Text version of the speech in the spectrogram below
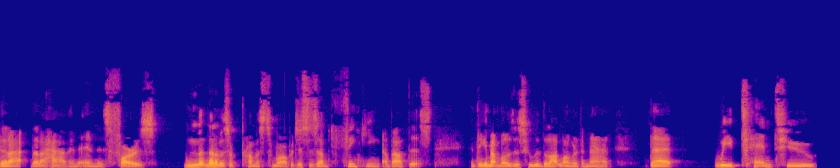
that I that I have, and and as far as none of us are promised tomorrow, but just as I'm thinking about this and thinking about Moses, who lived a lot longer than that, that we tend to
